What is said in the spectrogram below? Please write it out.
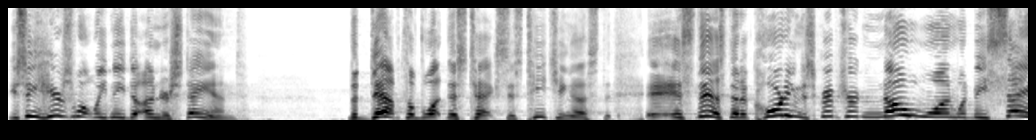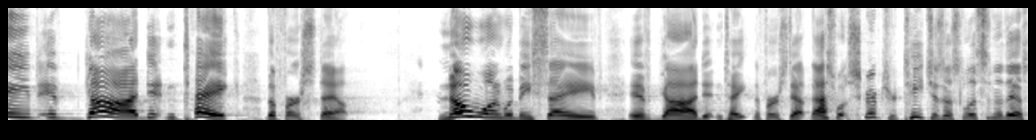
You see, here's what we need to understand the depth of what this text is teaching us is this that according to Scripture, no one would be saved if God didn't take the first step. No one would be saved if God didn't take the first step. That's what Scripture teaches us. Listen to this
